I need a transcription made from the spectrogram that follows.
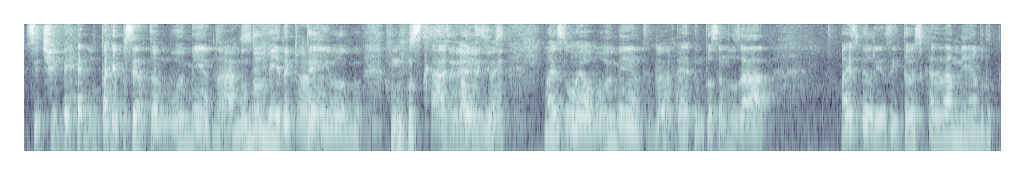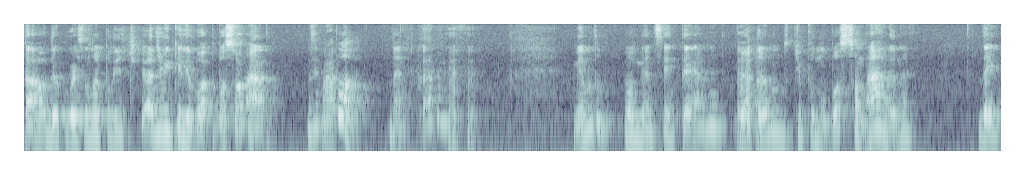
Se tiver, não está representando o movimento. Ah, não sim. duvida que Aham. tem alguns caras que fazem sim. isso. Mas não é o movimento? Aham. terra que não está sendo usada. Mas beleza, então esse cara era membro tal, deu conversão sobre política, adivinha que ele vota Bolsonaro. Mas ele Ah. fala, porra, né? O cara. membro do movimento sem terra, né? Votando tipo no Bolsonaro, né? Daí,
